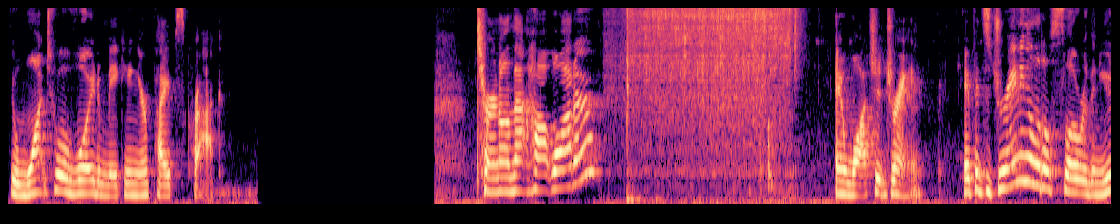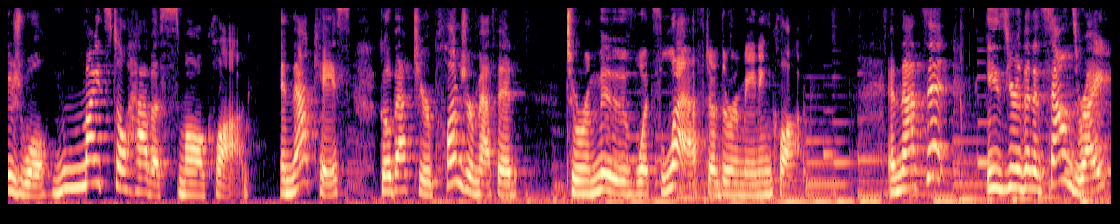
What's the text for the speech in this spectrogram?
You'll want to avoid making your pipes crack. Turn on that hot water and watch it drain. If it's draining a little slower than usual, you might still have a small clog. In that case, go back to your plunger method to remove what's left of the remaining clog. And that's it. Easier than it sounds, right?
